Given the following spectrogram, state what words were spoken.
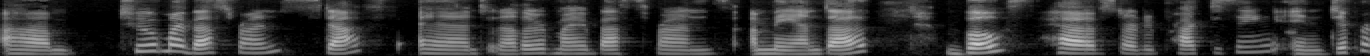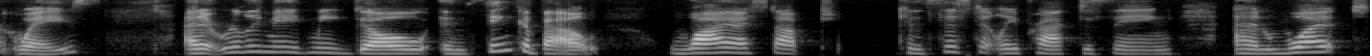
um, two of my best friends, Steph and another of my best friends, Amanda, both have started practicing in different ways. And it really made me go and think about why I stopped consistently practicing and what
